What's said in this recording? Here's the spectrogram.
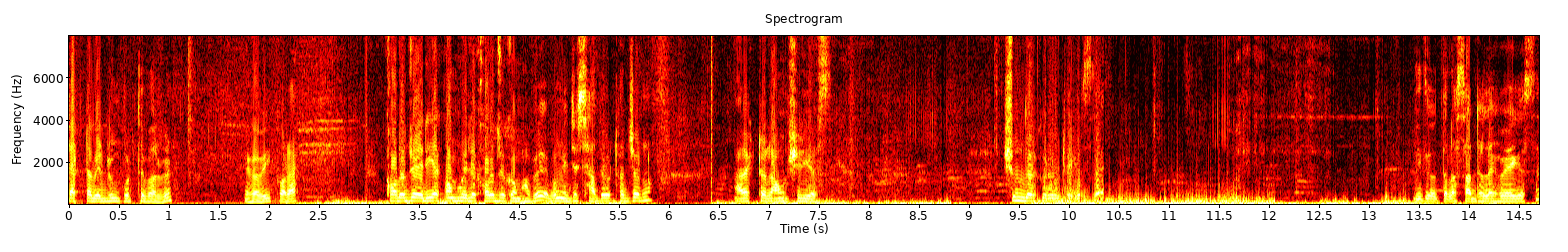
চারটা বেডরুম করতে পারবেন, এভাবেই করা। খরচও এরিয়া কম হইলে খরচও কম হবে এবং এই যে ছাদে ওঠার জন্য আর একটা রাউন্ড সিঁড়ি আছে। সুন্দর করে উঠে গেছে। দ্বিতীয় তলা ছাদ ঢালাই হয়ে গেছে।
